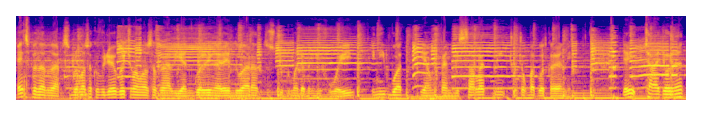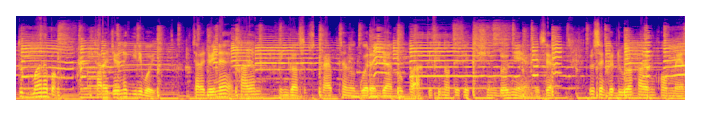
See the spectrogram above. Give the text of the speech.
Eh sebentar-bentar, sebelum masuk ke video gue cuma masuk ke kalian. Gue lagi ngadain 200 dugem diamond giveaway. Ini buat yang pengen beli Starlight nih, cocok banget buat kalian nih. Jadi cara joinnya tuh gimana bang? Cara joinnya gini boy Cara joinnya kalian tinggal subscribe channel gue dan jangan lupa aktifin notification bellnya ya guys ya. Terus yang kedua kalian komen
